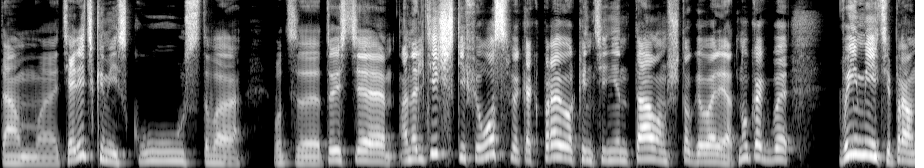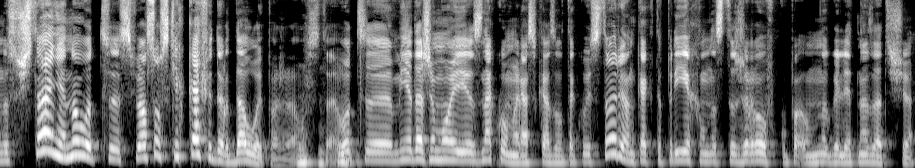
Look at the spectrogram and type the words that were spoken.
там, э, теоретиками искусства, вот, э, то есть э, аналитические философы, как правило, континенталам что говорят? Ну, как бы вы имеете право на существование, но вот э, с философских кафедр долой, пожалуйста. Вот э, мне даже мой знакомый рассказывал такую историю. Он как-то приехал на стажировку много лет назад еще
